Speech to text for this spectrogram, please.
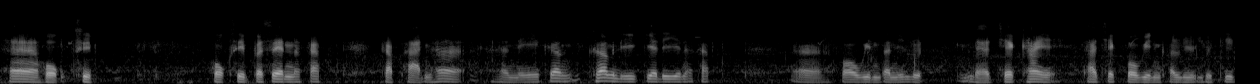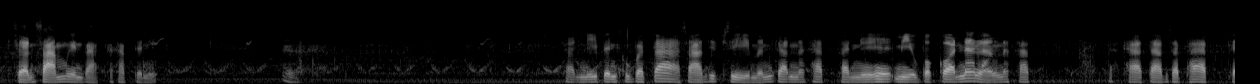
5 60 60%นะครับกับผ่าน5อันนี้เครื่องเครื่องดีเกียร์ดีนะครับอ่าฟอร์วินตอนนี้หลุดเดี๋ยวเช็คให้ถ้าเช็คโฟวินก็อยู่ที่แสนสามหมื่นบาทนะครับตัวนี้ คันนี้เป็นคูปต้า34 เหมือนกันนะครับ คันนี้มีอุปกรณ์หน้าหลังนะครับ ราคาตามสภาพแส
